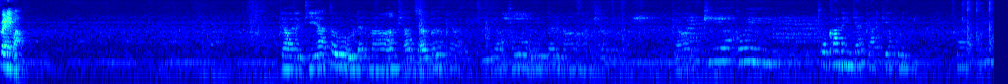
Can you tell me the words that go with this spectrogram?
ट्वेंटी वन प्यार किया तो डरना क्या जब प्यार किया तो डरना क्या प्यार किया कोई, धोखा नहीं क्या प्यार किया कोई प्यार किया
